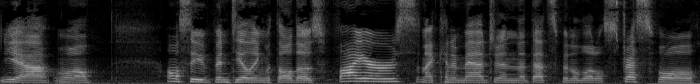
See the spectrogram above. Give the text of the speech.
Yeah, well, also you've been dealing with all those fires, and I can imagine that that's been a little stressful.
